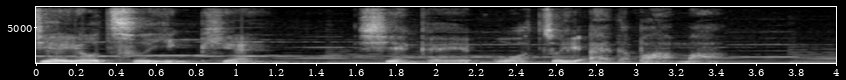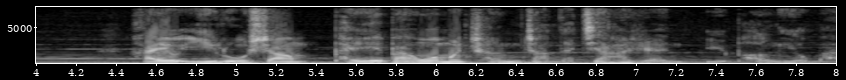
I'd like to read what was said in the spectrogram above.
借由此影片，献给我最爱的爸妈，还有一路上陪伴我们成长的家人与朋友们。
